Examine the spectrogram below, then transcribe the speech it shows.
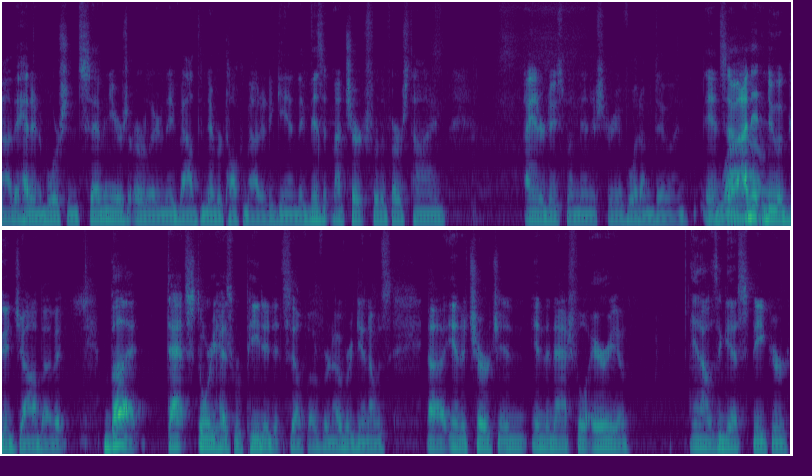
uh, they had an abortion seven years earlier and they vowed to never talk about it again. They visit my church for the first time. I introduced my ministry of what I'm doing. And wow. so I didn't do a good job of it. But that story has repeated itself over and over again. I was uh, in a church in, in the Nashville area and I was a guest speaker.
